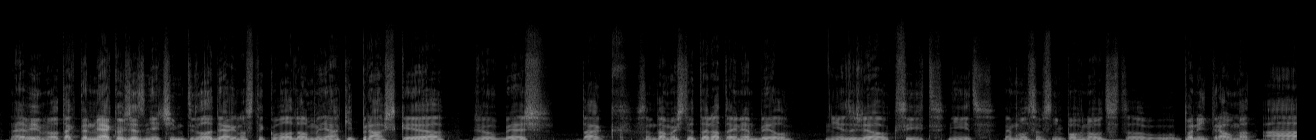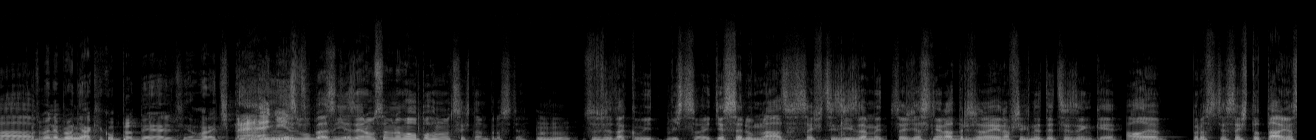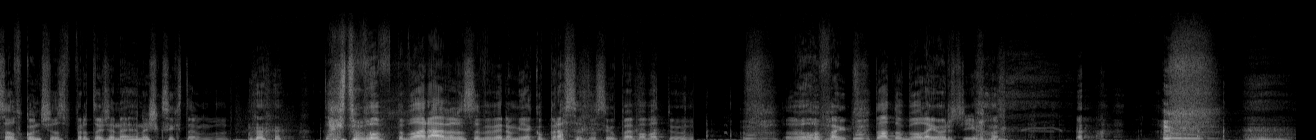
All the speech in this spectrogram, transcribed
Nevím, no, tak ten mě jakože s něčím ty vole diagnostikoval, dal mi nějaký prášky a že jo, běž. Tak jsem tam ještě teda týden byl. Nic, že jo, ksicht, nic. Nemohl jsem s ním pohnout, to úplný trauma. A A to by nebylo nějak jako blbě, že jsi měl horečky. Ne, nic, vůbec, prostě. nic, jenom jsem nemohl pohnout ksichtem prostě. Mhm. Což je takový, víš co, je ti 17, seš v cizí zemi, seš jasně nadržený na všechny ty cizinky, ale prostě seš totálně self-conscious, protože nehneš ksichtem, vole. tak to, bylo, to byla rána do sebevědomí jako prase, to si úplně pamatuju. To bylo fakt, to a to bylo nejhorší, vole.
